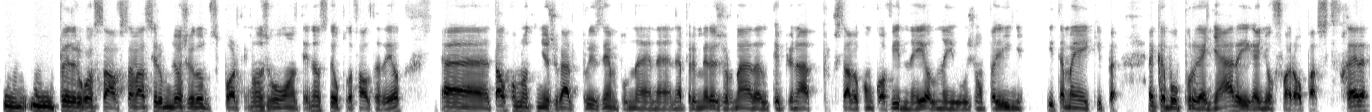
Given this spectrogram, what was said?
o, o Pedro Gonçalves estava a ser o melhor jogador do Sporting, não jogou ontem, não se deu pela falta dele, uh, tal como não tinha jogado, por exemplo, na, na, na, primeira jornada do campeonato, porque estava com Covid, nem ele, nem o João Palhinha, e também a equipa acabou por ganhar e ganhou fora ao Passo de Ferreira,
